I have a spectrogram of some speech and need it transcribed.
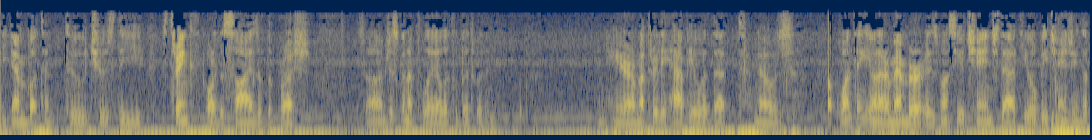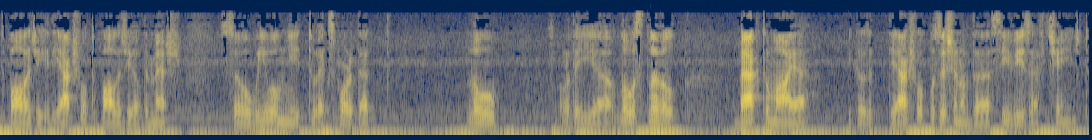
the M button to choose the strength or the size of the brush. So I'm just gonna play a little bit with it in here. I'm not really happy with that nose. One thing you want to remember is once you change that, you'll be changing the topology, the actual topology of the mesh. So we will need to export that low or the uh, lowest level back to Maya because the actual position of the CVs have changed.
